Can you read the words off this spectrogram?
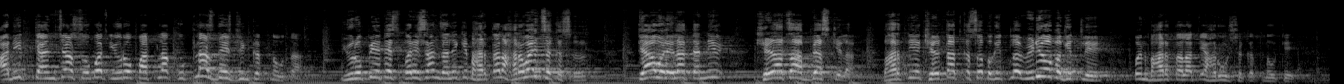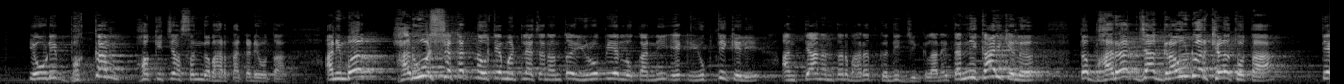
आणि त्यांच्यासोबत युरोपातला कुठलाच देश जिंकत नव्हता. युरोपीय देश परेशान झाले की भारताला हरवायचं कसं? त्यावेळेला त्यांनी खेळाचा अभ्यास केला. भारतीय खेळतात कसं बघितलं? व्हिडिओ बघितले पण भारताला ते हरवू शकत नव्हते. एवढी भक्कम हॉकीचा संघ भारताकडे होता. आणि मग हरवूच शकत नव्हते म्हटल्याच्या नंतर युरोपीय लोकांनी एक युक्ती केली आणि त्यानंतर भारत कधीच जिंकला नाही. त्यांनी काय केलं? तर भारत ज्या ग्राउंडवर खेळत होता ते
